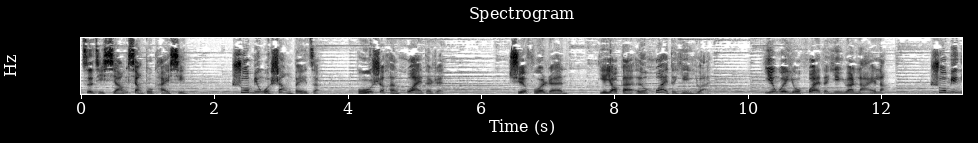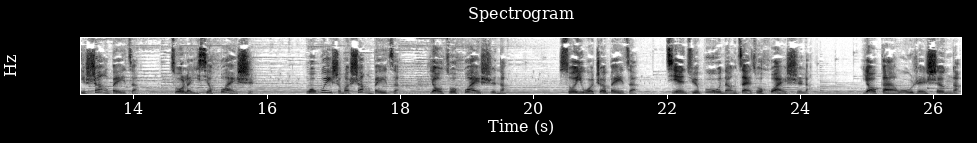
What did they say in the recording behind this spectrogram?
自己想想都开心，说明我上辈子不是很坏的人。学佛人也要感恩坏的因缘，因为有坏的因缘来了，说明你上辈子做了一些坏事。我为什么上辈子要做坏事呢？所以我这辈子。坚决不能再做坏事了，要感悟人生啊！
